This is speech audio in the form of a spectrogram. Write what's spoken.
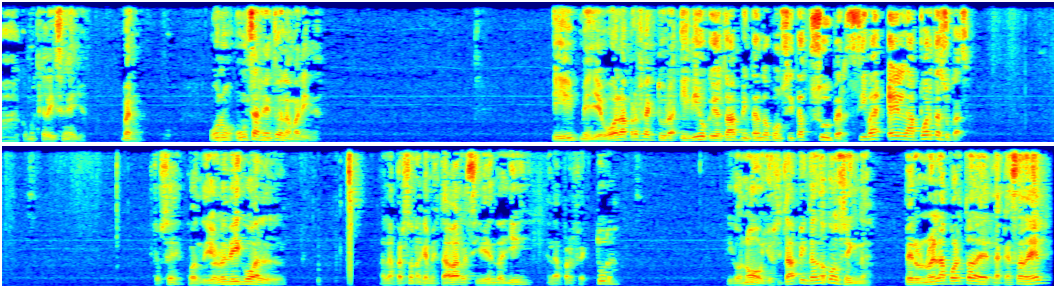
ah, ¿cómo es que le dicen ellos? Bueno, uno, un sargento de la marina. Y me llevó a la prefectura y dijo que yo estaba pintando con citas subversivas en la puerta de su casa. Entonces, cuando yo le digo al, a la persona que me estaba recibiendo allí en la prefectura. Digo, no, yo sí estaba pintando consignas, pero no en la puerta de la casa de él,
